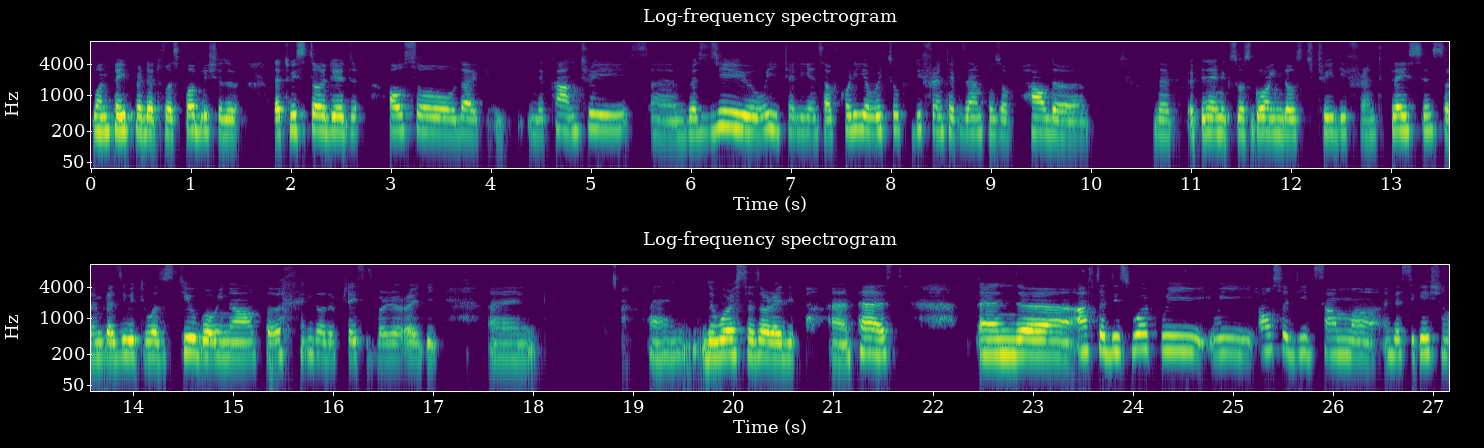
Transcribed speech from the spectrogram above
one paper that was published uh, that we studied also like in the countries, uh, Brazil, Italy, and South Korea. We took different examples of how the the epidemics was going those three different places. So in Brazil, it was still going up, uh, and other places were already, and and the worst has already uh, passed and uh, after this work, we we also did some uh, investigation.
